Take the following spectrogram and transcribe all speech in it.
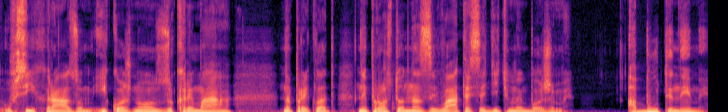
у всіх разом і кожного, зокрема, наприклад, не просто називатися дітьми Божими, а бути ними.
